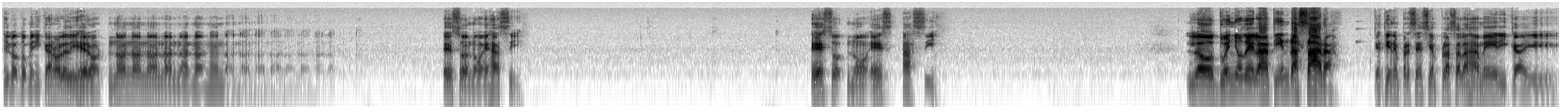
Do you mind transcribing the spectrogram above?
Y los dominicanos le dijeron, no, no, no, no, no, no, no, no, no, no, no, no, no, no, no. Eso no es así. Eso no es así. los dueños de la tienda Sara, que tienen presencia en Plaza Las Américas y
